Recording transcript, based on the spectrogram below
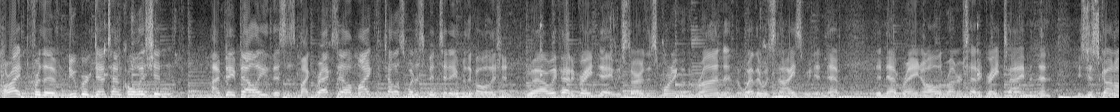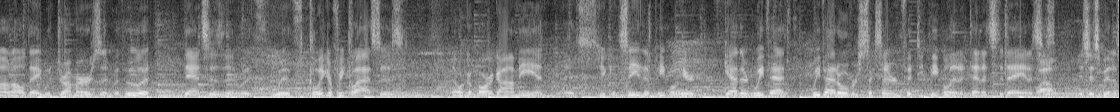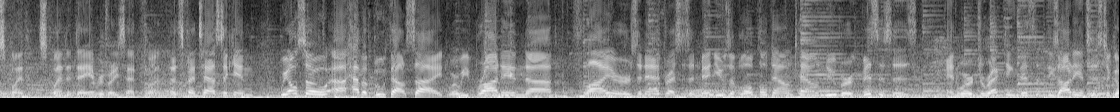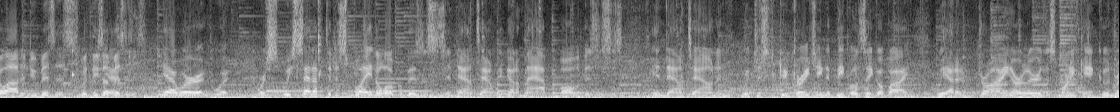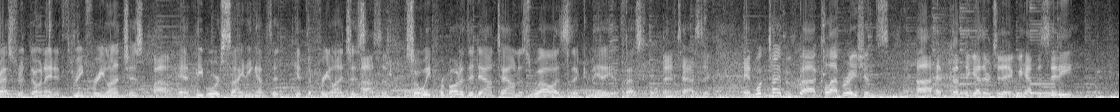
All right, for the Newberg Downtown Coalition, I'm Dave Daly. This is Mike Ragsdale. Mike, tell us what it's been today for the coalition. Well, we've had a great day. We started this morning with a run, and the weather was nice. We didn't have didn't have rain. All the runners had a great time, and then it's just gone on all day with drummers and with hula dances and with with calligraphy classes and origami. And as you can see, the people here gathered. We've had we've had over 650 people in attendance today, and it's Wow. just it's just been a splendid splendid day. Everybody's had fun. That's fantastic. And we also uh, have a booth outside where we've brought in uh, flyers and addresses and menus of local downtown Newberg businesses, and we're directing this, these audiences to go out and do business with these yeah. businesses. Yeah, we're, we're, we're we set up to display the local businesses in downtown. We've got a map of all the businesses in downtown, and we're just encouraging the people as they go by. We had a drawing earlier this morning. Cancun Restaurant donated three free lunches. Wow. And people were signing up to get the free lunches. Awesome. So we promoted the downtown as well as the Camellia Festival. Fantastic. And what type of uh, collaborations uh, have come together today? We have the city,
